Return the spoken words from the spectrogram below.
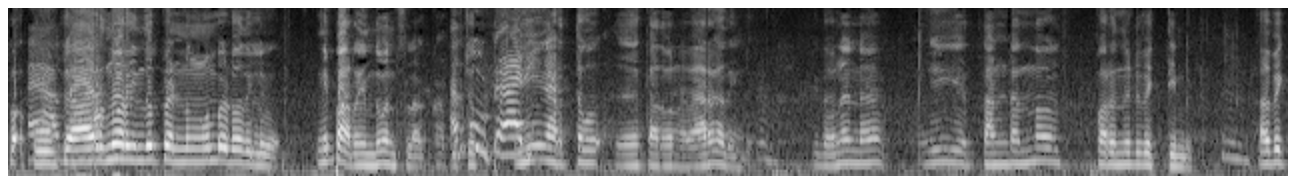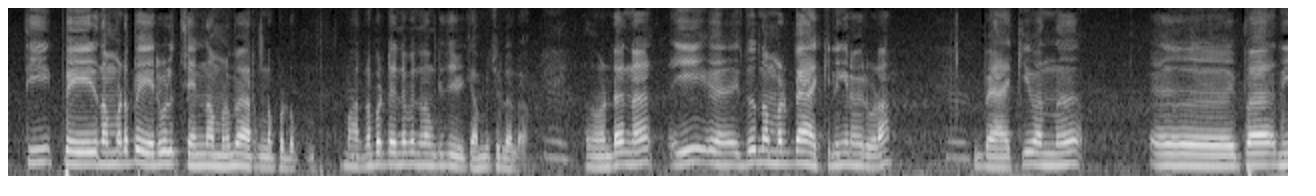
കൂട്ടുകാരെന്ന് പറയുന്നത് പെണ്ണുങ്ങളും പെടും അതിൽ. നീ പറയുന്നത് മനസ്സിലാക്കാം. നീ അടുത്ത കഥ പറഞ്ഞ വേറെ കഥയുണ്ട്. ഇതുപോലെ തന്നെ ഈ തണ്ടെന്ന് പറയുന്നൊരു വ്യക്തി ഉണ്ട് ആ വ്യക്തി പേര് നമ്മുടെ പേര് വിളിച്ചതിന് നമ്മൾ മരണപ്പെടും. മരണപ്പെട്ട് കഴിഞ്ഞാൽ പിന്നെ നമുക്ക് ജീവിക്കാൻ പറ്റില്ലല്ലോ അതുകൊണ്ട് തന്നെ ഈ ഇത് നമ്മുടെ ബാക്കിൽ ഇങ്ങനെ വരൂടാ. ബാക്കിൽ വന്ന് ഇപ്പൊ നീ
